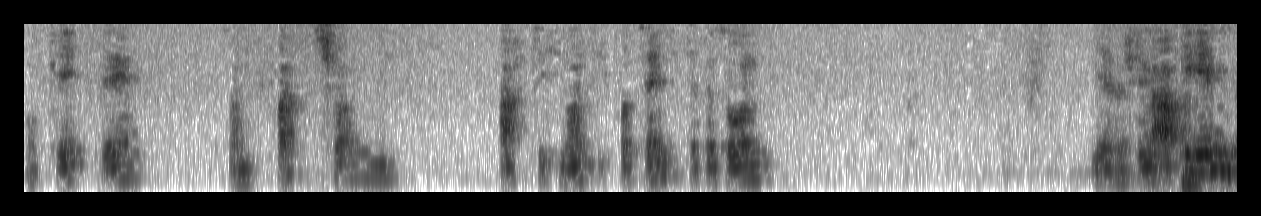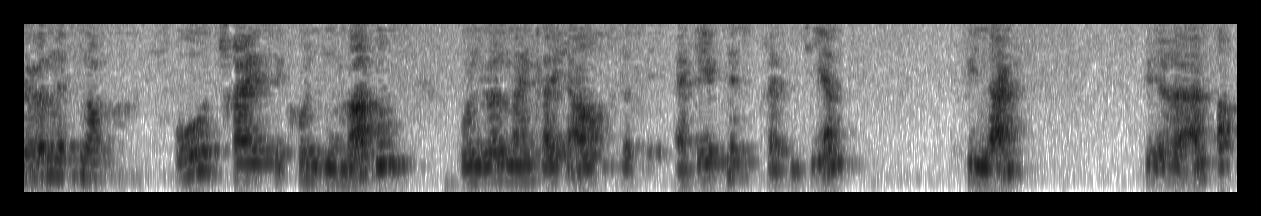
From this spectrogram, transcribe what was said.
Okay, ich sehe, es waren fast schon 80, 90 Prozent der Personen ihre Stimme abgegeben. Wir würden jetzt noch zwei, drei Sekunden warten und würden dann gleich auch das Ergebnis präsentieren. Vielen Dank für Ihre Antwort.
